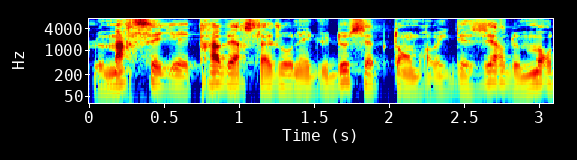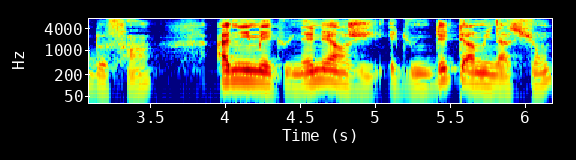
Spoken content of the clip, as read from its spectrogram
Le Marseillais traverse la journée du 2 septembre avec des airs de mort de faim, animés d'une énergie et d'une détermination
